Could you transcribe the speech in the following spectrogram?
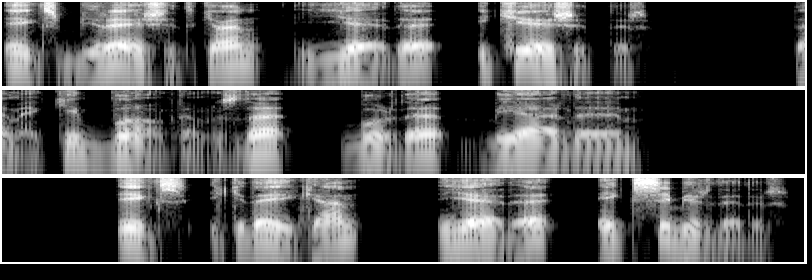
x 1'e eşitken y de 2'ye eşittir. Demek ki bu noktamız da burada bir yerde. x 2'de iken y de eksi 1'dedir.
